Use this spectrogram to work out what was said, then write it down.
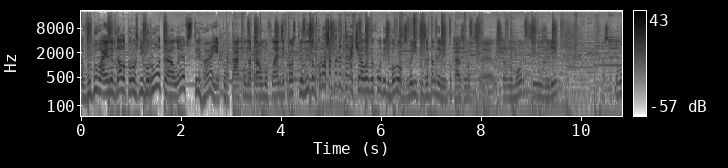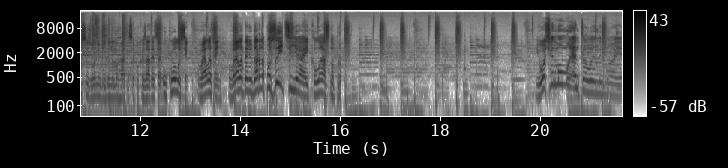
вибиває невдало порожні ворота, але встигає по атаку на правому фланзі. Простріл низом. Хороша передача, але виходить горох з воріт і за банди. Він показував це у Чорноморці, у зорі. В наступному сезоні буде намагатися показати це у колосі. Велетень. Велетень, ударна позиція! І класно про. І ось він момент, але немає.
